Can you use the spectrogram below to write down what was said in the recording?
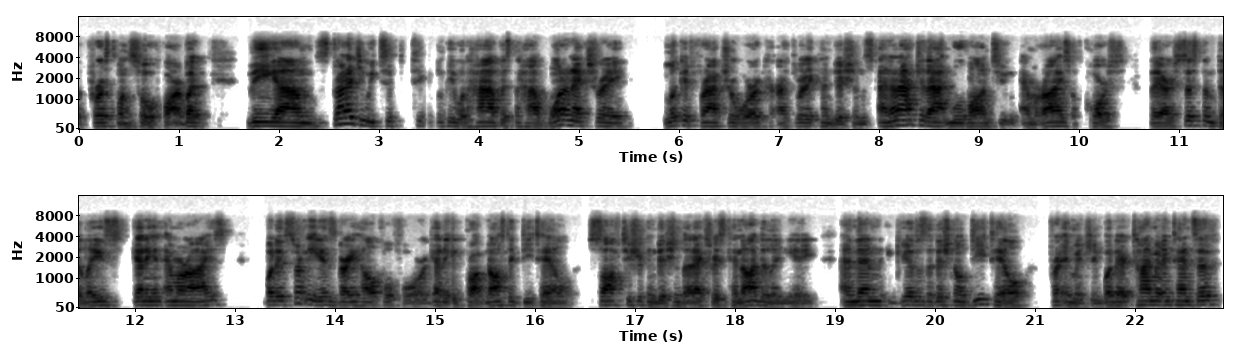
the first one so far. But the um, strategy we typically would have is to have one an X-ray, look at fracture work, arthritic conditions, and then after that move on to MRIs. Of course, there are system delays getting an MRIs, but it certainly is very helpful for getting prognostic detail, soft tissue conditions that X-rays cannot delineate, and then it gives us additional detail for imaging. But they're time intensive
